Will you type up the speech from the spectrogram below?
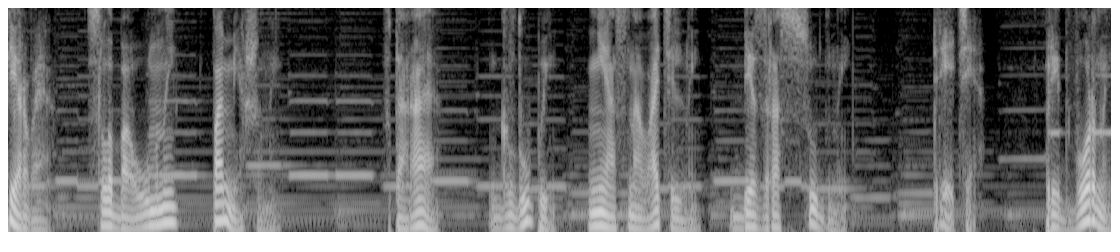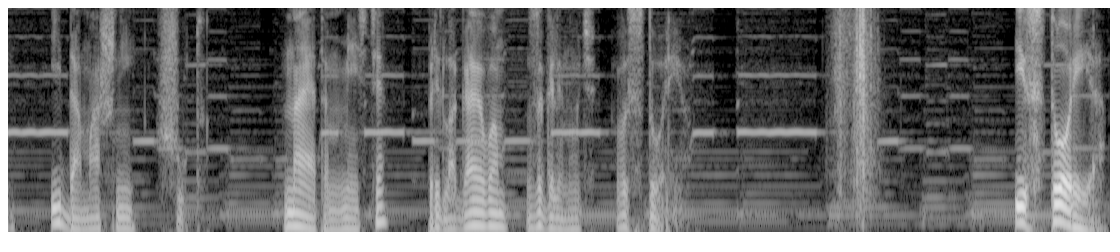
Первая – слабоумный, помешанный. Вторая – глупый, неосновательный, безрассудный. Третья – придворный и домашний шут. На этом месте предлагаю вам заглянуть в историю. История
